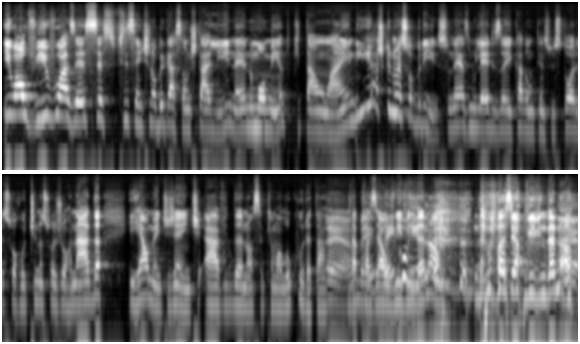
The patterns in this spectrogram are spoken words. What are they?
E o ao vivo, às vezes, você se sente na obrigação de estar ali, né, no momento que está online. E acho que não é sobre isso, né? As mulheres aí, cada um tem sua história, sua rotina, sua jornada. E realmente, gente, a vida nossa aqui é uma loucura tá? É, não dá pra fazer ao vivo corrida. ainda não. Não dá pra fazer ao vivo ainda não. É.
